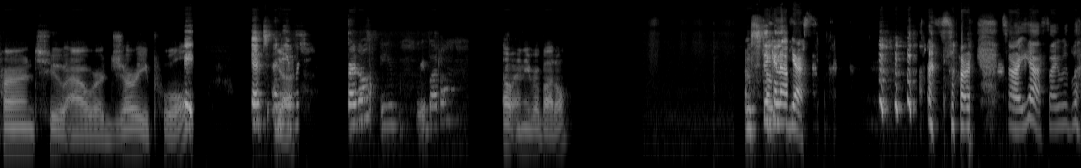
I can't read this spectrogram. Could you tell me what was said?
turn to our jury pool. Wait. Get any Yes. rebuttal? You rebuttal? Oh, any rebuttal? I'm sticking Oh, up. Yes. sorry, sorry. Yes, I would like,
